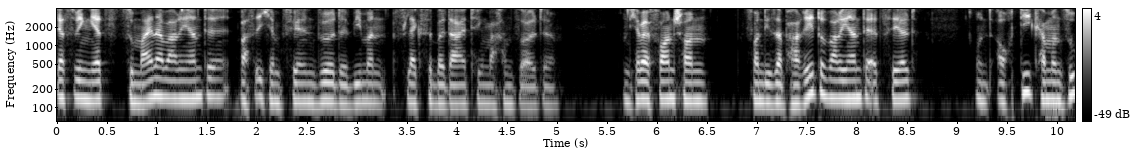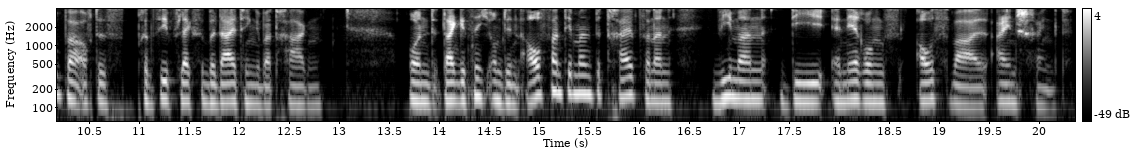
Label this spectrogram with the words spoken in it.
deswegen jetzt zu meiner Variante, was ich empfehlen würde, wie man Flexible Dieting machen sollte. Und ich habe ja vorhin schon von dieser Pareto-Variante erzählt und auch die kann man super auf das Prinzip Flexible Dieting übertragen. Und da geht es nicht um den Aufwand, den man betreibt, sondern wie man die Ernährungsauswahl einschränkt.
